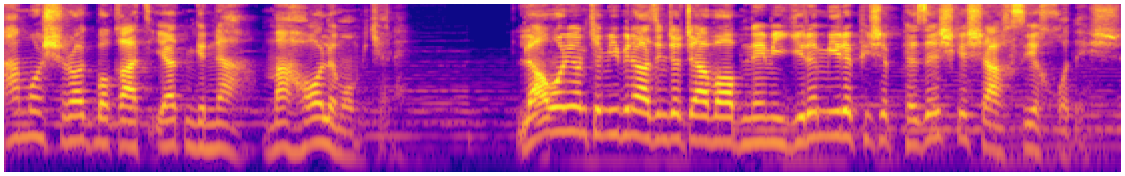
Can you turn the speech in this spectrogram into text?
اما شراگ با قطعیت میگه نه محال ممکنه. لامونیون که می‌بینه از اینجا جواب نمی‌گیره میره پیش پزشک شخصی خودش.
